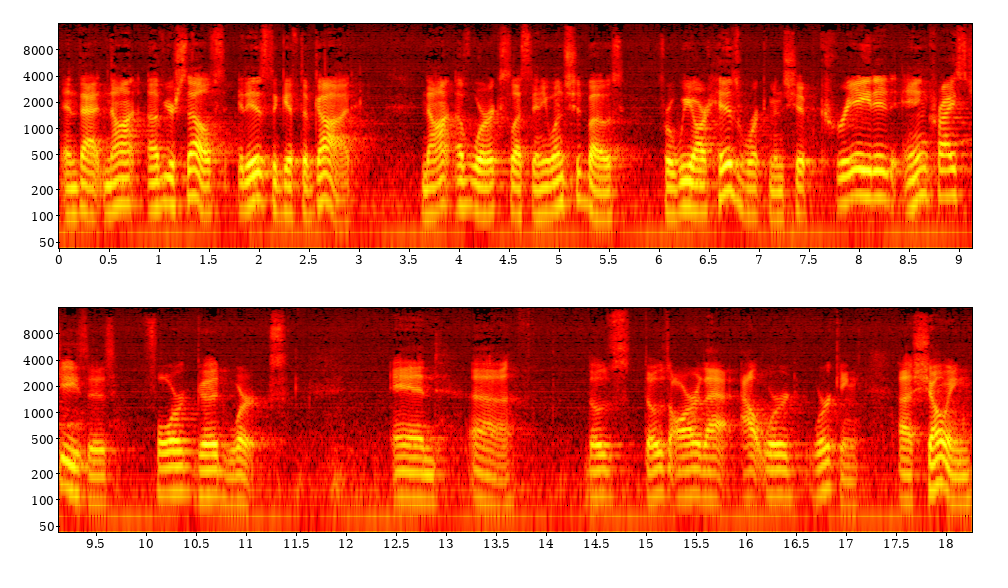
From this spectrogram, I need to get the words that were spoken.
and that not of yourselves, it is the gift of God, not of works, lest anyone should boast, for we are his workmanship, created in Christ Jesus for good works. And uh, those, those are that outward working, uh, showing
